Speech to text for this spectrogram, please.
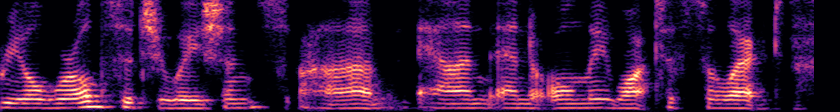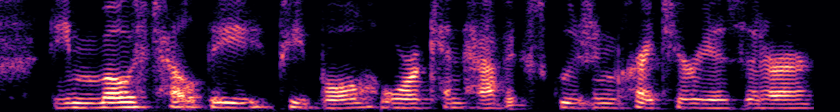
real world situations um, and and only want to select the most healthy people or can have exclusion criteria that are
